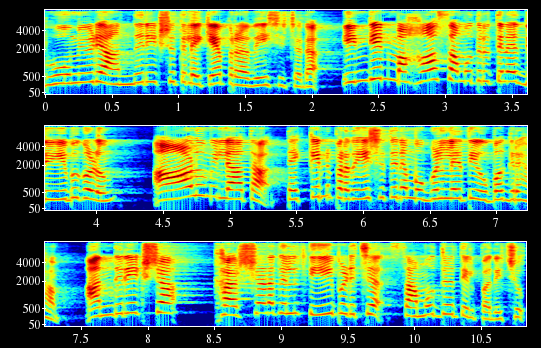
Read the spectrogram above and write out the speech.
ഭൂമിയുടെ അന്തരീക്ഷത്തിലേക്ക് പ്രവേശിച്ചത്. ഇന്ത്യൻ മഹാസമുദ്രത്തിന് ദ്വീപുകളും ആളുമില്ലാത്ത തെക്കൻ പ്രദേശത്തിന് മുകളിലെത്തിയ ഉപഗ്രഹം അന്തരീക്ഷ ഘർഷണത്തിൽ തീപിടിച്ച് സമുദ്രത്തിൽ പതിച്ചു.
